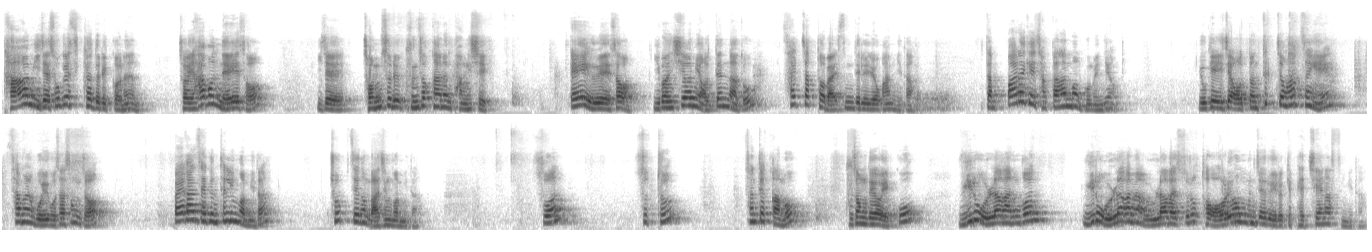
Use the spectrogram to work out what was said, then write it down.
다음 이제 소개시켜 드릴 거는 저희 학원 내에서 이제 점수를 분석하는 방식에 의해서 이번 시험이 어땠나도 살짝 더 말씀드리려고 합니다. 일단 빠르게 잠깐 한번 보면요. 이게 이제 어떤 특정 학생의 3월 모의고사 성적 빨간색은 틀린 겁니다. 초록색은 맞은 겁니다. 수원, 수투, 선택 과목 구성되어 있고 위로 올라가는 건 위로 올라가면 올라갈수록 더 어려운 문제로 이렇게 배치해 놨습니다.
